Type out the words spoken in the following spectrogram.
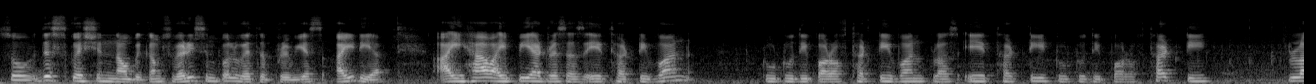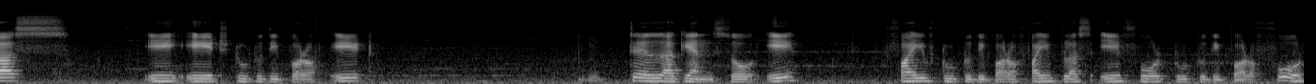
so this question now becomes very simple with the previous idea. I have IP address as A31 2 to the power of 31 plus A30 2 to the power of 30 plus a8 2 to the power of 8 till again so a 5 2 to the power of 5 plus a4 2 to the power of 4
